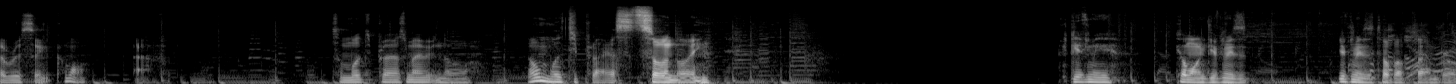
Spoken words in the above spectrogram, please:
Everything. Come on. Ah, Some multipliers maybe? No. No multipliers. It's so annoying. Give me... Come on, give me the Give me the top up time, bro.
